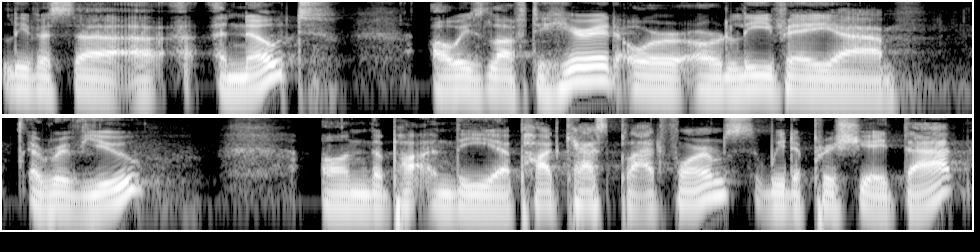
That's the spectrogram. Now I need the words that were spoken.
leave us a, a, a note. Always love to hear it, or, or leave a, uh, a review on the, on the uh, podcast platforms. We'd appreciate that.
